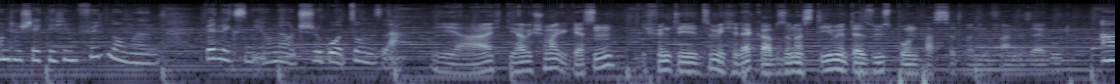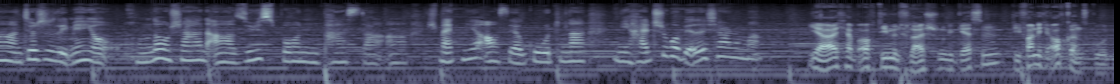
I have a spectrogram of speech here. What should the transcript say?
unterschiedlichen Füllungen。Felix，你有没有吃过粽子啊？Ja, ich, die habe ich schon mal gegessen. Ich finde die ziemlich lecker, besonders die mit der Süßbohnenpaste drin, die gefallen mir sehr gut. 啊，就是里面有红豆沙的啊，Süßbohnenpasta 啊，schmeckt mir auch sehr gut。那你还吃过别的馅儿的吗？ Ja, ich habe auch die mit Fleisch schon gegessen. Die fand ich auch ganz gut.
